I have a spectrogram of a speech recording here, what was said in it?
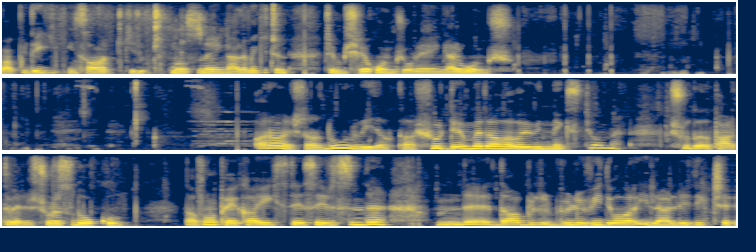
Bak bir de insanlar girip çıkmasını engellemek için, için bir şey koymuş oraya engel koymuş. Arkadaşlar dur bir dakika. Şu Demirel eve binmek istiyorum ben. Şurada da parti verir. Şurası da okul. Daha sonra PKXT serisinde de daha böyle, videolar ilerledikçe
